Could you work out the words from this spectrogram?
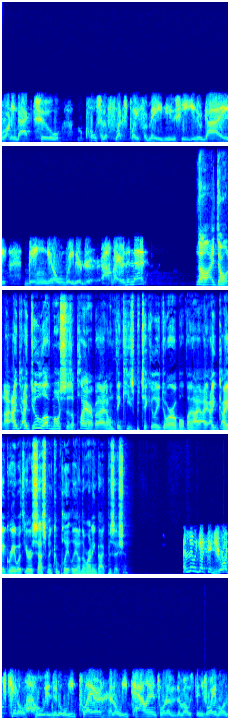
running back two, closer to flex play for me. Do you see either guy being, you know, rated higher than that? No, I don't. I, I, I, do love most as a player, but I don't think he's particularly durable. But I, I, I agree with your assessment completely on the running back position. And then we get to George Kittle, who is an elite player, an elite talent, one of the most enjoyable and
